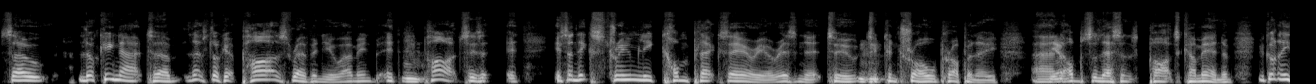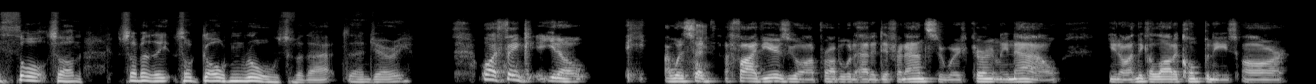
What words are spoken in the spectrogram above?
So looking at um, let's look at parts revenue i mean it mm. parts is it, it's an extremely complex area isn't it to mm-hmm. to control properly and yep. obsolescence parts come in have you got any thoughts on some of the sort of golden rules for that then jerry well i think you know i would have said five years ago i probably would have had a different answer where currently now you know i think a lot of companies are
